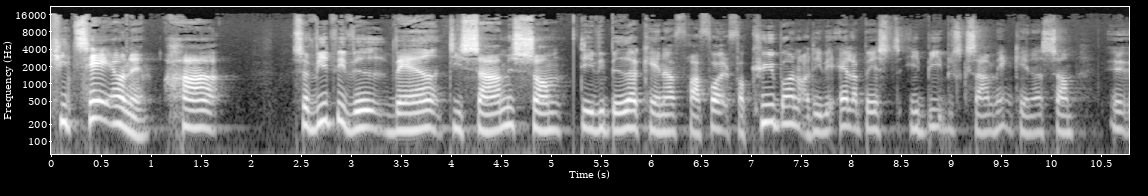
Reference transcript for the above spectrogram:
Kitæerne har, så vidt vi ved, været de samme som det, vi bedre kender fra folk fra Kyberen, og det vi allerbedst i bibelsk sammenhæng kender som øh,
